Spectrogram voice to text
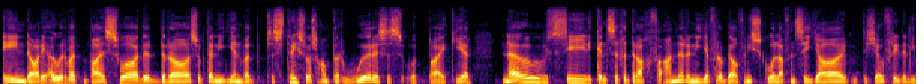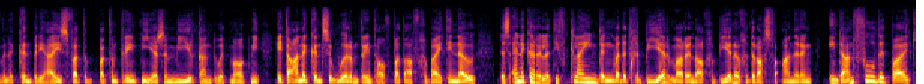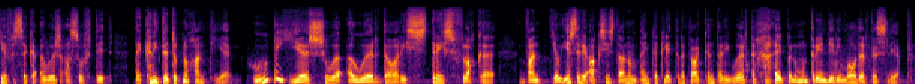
En daardie ouer wat baie swaarder dra, is ook dan die een wat se stresors amper hoër is, is ook baie keer. Nou sê die kind se gedrag verander en die juffrou bel van die skool af en sê ja, dit is jou vredelewende kind by die huis wat wat omtrent nie eers 'n muur kan doodmaak nie, het 'n ander kind se oor omtrent halfpad afgebyt en nou dis eintlik 'n relatief klein ding wat dit gebeur, maar en daar gebeur nou gedragsverandering en dan voel dit baie keer vir sulke ouers asof dit dit kan nie dit ook nog hanteer nie. Hoe beheer so 'n ouer daardie stresvlakke? Want jou eerste reaksie is dan om eintlik letterlik daai kind aan die oor te gryp en hom omtrent deur die modder te sleep.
